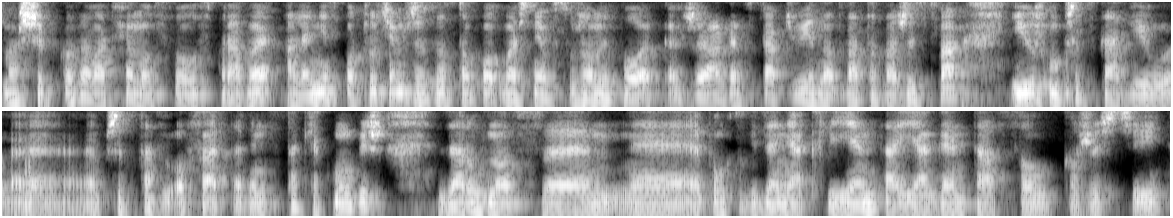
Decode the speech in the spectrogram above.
ma szybko załatwioną swoją sprawę, ale nie z poczuciem, że został po, właśnie obsłużony po łebkach, że agent sprawdził jedno, dwa towarzystwa i już mu przedstawił, e, przedstawił ofertę, więc tak jak mówisz, zarówno z e, punktu widzenia klienta i agenta są korzyści,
